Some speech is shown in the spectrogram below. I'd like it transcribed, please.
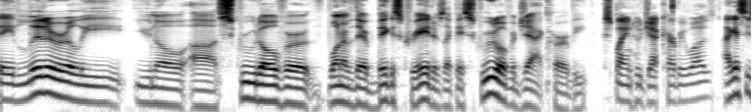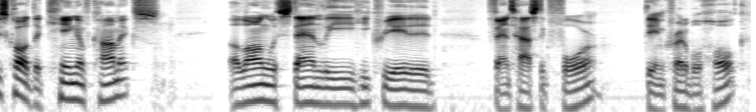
They literally, you know, uh, screwed over one of their biggest creators. Like they screwed over Jack Kirby. Explain who Jack Kirby was. I guess he's called the king of comics. Along with Stan Lee, he created Fantastic Four, The Incredible Hulk.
